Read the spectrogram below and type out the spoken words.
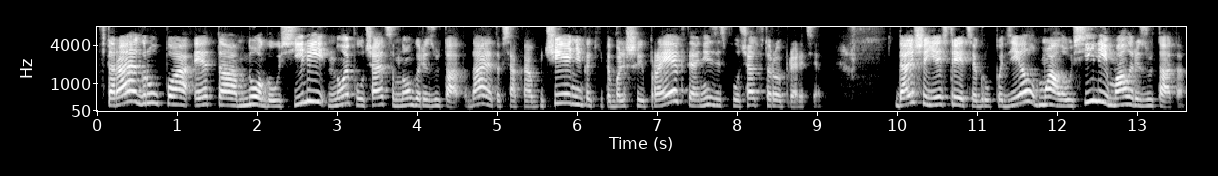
Вторая группа – это много усилий, но и получается много результата. Да? Это всякое обучение, какие-то большие проекты, они здесь получают второй приоритет. Дальше есть третья группа дел, мало усилий, мало результата.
